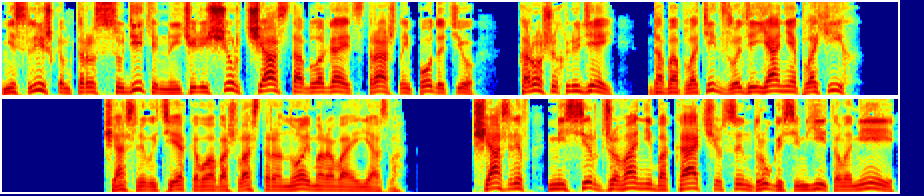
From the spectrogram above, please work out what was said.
не слишком-то рассудительно и чересчур часто облагает страшной податью хороших людей, дабы оплатить злодеяния плохих. Счастливы те, кого обошла стороной моровая язва. Счастлив мессир Джованни Боккаччо, сын друга семьи Толомеи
